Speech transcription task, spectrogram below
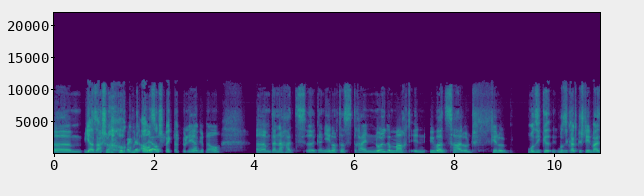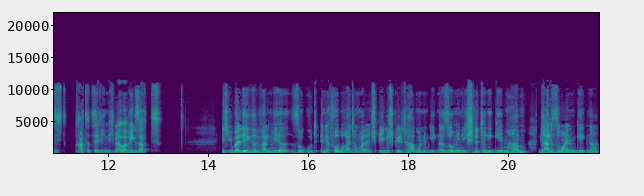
ähm, ja, sah schon auch gut aus und spektakulär, genau. Ähm, danach hat äh, Garnier noch das 3-0 gemacht in Überzahl und 4-0. Muss ich, muss ich gerade gestehen, weiß ich gerade tatsächlich nicht mehr. Aber wie gesagt, ich überlege, wann wir so gut in der Vorbereitung mal ein Spiel gespielt haben und dem Gegner so wenig Schnitte gegeben haben, gerade so einem Gegner.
